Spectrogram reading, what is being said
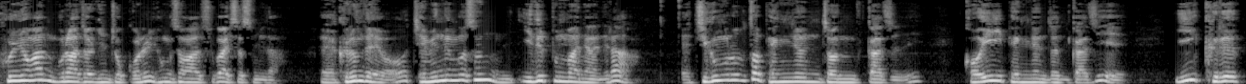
훌륭한 문화적인 조건을 형성할 수가 있었습니다. 그런데요, 재밌는 것은 이들뿐만이 아니라 지금으로부터 100년 전까지 거의 100년 전까지 이 그릇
